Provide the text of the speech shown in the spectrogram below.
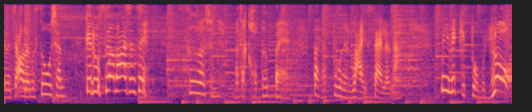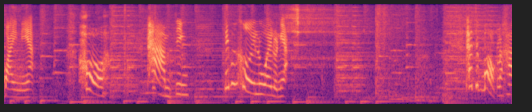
เนี่ยจะเอาอะไรมาสู้ฉัน แกดูเสื้อผ้าฉันสิ เสื้อฉันเนี่ยมาจากเคาน์เตอร์แบรนด์แต่ละตัวเนี่ยหลายแสนแล้วนะ มีไม่กี่ตัวบนโลกใบเนี้ยโหถามจริง นี่เพิ่งเคยรวยเหรอเนี่ย ถ้าจะบอกราคา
